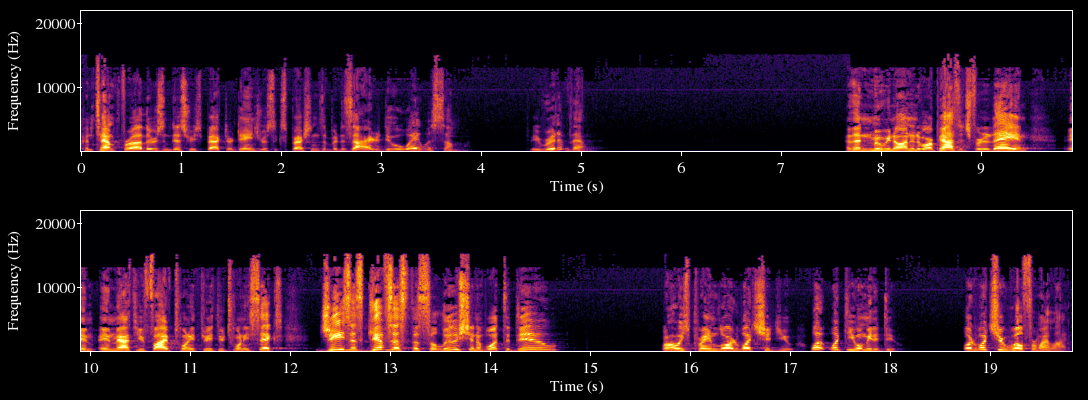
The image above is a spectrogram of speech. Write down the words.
Contempt for others and disrespect are dangerous expressions of a desire to do away with someone, to be rid of them. And then moving on into our passage for today, in, in, in Matthew 5 23 through 26, Jesus gives us the solution of what to do. We're always praying, Lord, what should you, what, what do you want me to do? Lord, what's your will for my life?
